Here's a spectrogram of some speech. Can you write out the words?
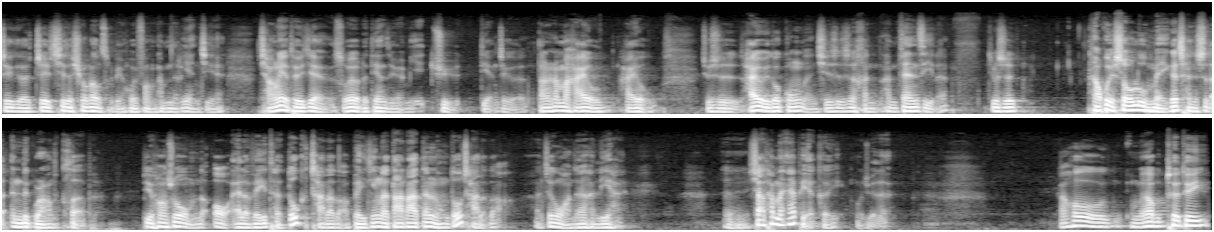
这个这期的 Show Notes 里边会放他们的链接，强烈推荐所有的电子乐迷去点这个。当然，他们还有还有。就是还有一个功能，其实是很很 fancy 的，就是它会收录每个城市的 underground club，比方说我们的 all elevator 都查得到，北京的大大灯笼都查得到啊，这个网站很厉害。嗯，下他们 app 也可以，我觉得。然后我们要不推推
